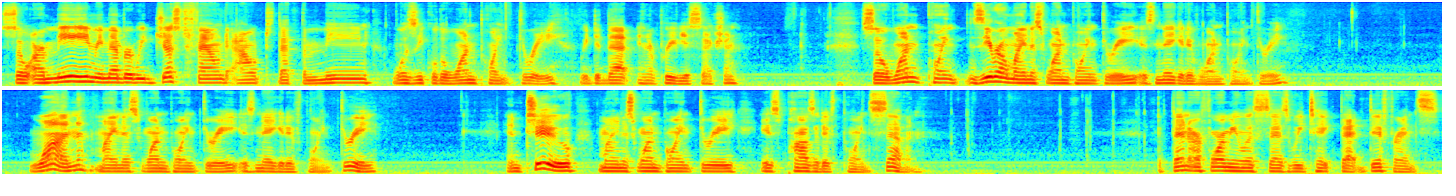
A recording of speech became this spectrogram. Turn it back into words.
So our mean, remember, we just found out that the mean was equal to 1.3. We did that in a previous section. So 1.0 minus 1.3 is negative 1.3. 1 minus 1.3 is negative 0.3. And 2 minus 1.3 is positive 0.7. But then our formula says we take that difference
